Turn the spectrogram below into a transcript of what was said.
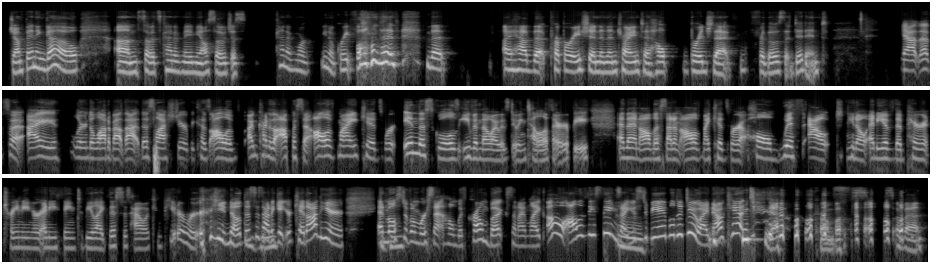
jump in and go. Um so it's kind of made me also just kind of more you know grateful that that I had that preparation and then trying to help bridge that for those that didn't yeah, that's what I learned a lot about that this last year because all of I'm kind of the opposite. All of my kids were in the schools even though I was doing teletherapy. And then all of a sudden all of my kids were at home without, you know, any of the parent training or anything to be like this is how a computer works, you know, this mm-hmm. is how to mm-hmm. get your kid on here. And mm-hmm. most of them were sent home with Chromebooks and I'm like, "Oh, all of these things mm. I used mm. to be able to do, I now can't do." yeah. Chromebooks. so, so bad.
